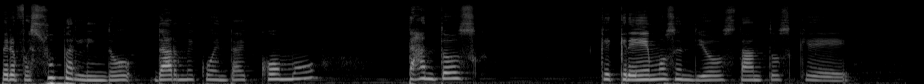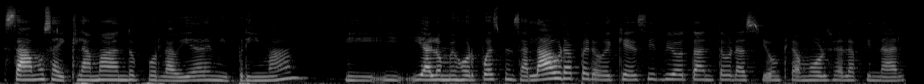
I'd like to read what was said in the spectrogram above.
pero fue súper lindo darme cuenta de cómo tantos que creemos en Dios, tantos que estábamos ahí clamando por la vida de mi prima, y, a lo mejor puedes pensar, Laura, pero ¿de qué sirvió tanta oración, clamor, si a la final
